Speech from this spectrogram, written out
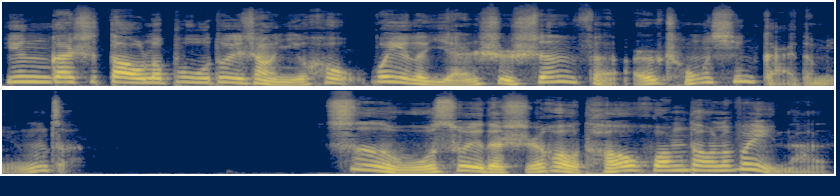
应该是到了部队上以后，为了掩饰身份而重新改的名字。四五岁的时候逃荒到了渭南，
